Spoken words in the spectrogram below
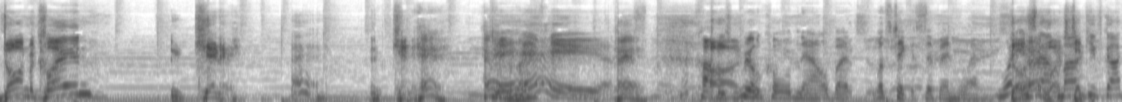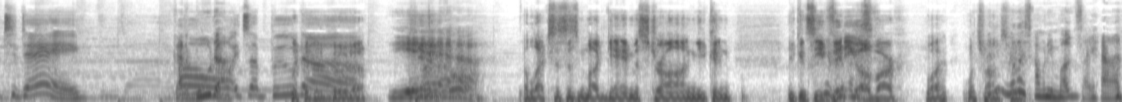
Dawn McLean, and Kenny. Hey. And Kenny. Hey. Hey. Hey. Hey. My coffee's uh, real cold now, but let's take a sip anyway. What Go is ahead, that Lex, mug take- you've got today? Got a Buddha. oh, Buddha. it's a Buddha. Look at the Buddha. Yeah. Alexis's mug game is strong. You can you can see video realize- of our what? What's wrong? I didn't realize how many mugs I had.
